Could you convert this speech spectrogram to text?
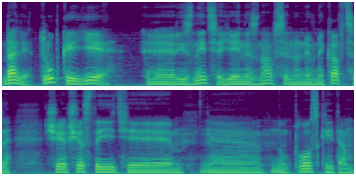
Далі, трубки є е, різниця, я й не знав, сильно не вникав це, що якщо стоїть е, е, ну, плоский там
